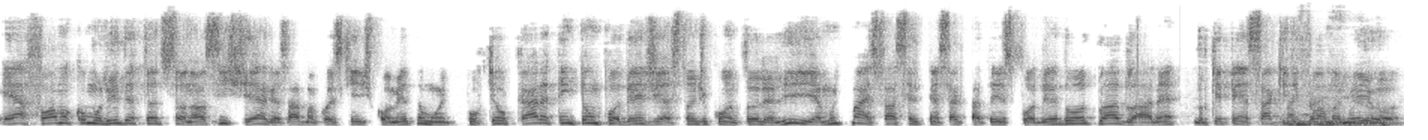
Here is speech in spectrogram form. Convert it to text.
é a forma como o líder tradicional se enxerga, sabe? Uma coisa que a gente comenta muito. Porque o cara tem que ter um poder de gestão de controle ali e é muito mais fácil ele pensar que está tendo esse poder do outro lado lá, né? Do que pensar que de forma meio.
